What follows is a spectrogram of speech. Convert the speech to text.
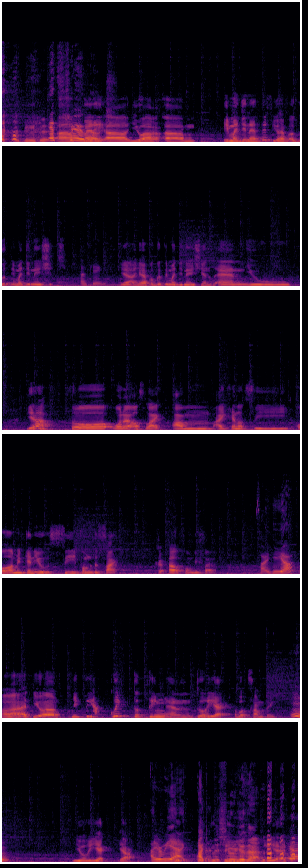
It's Uh, true. very. Uh, you are um, imaginative. You have a good imagination. okay. yeah you have a good imagination and you yeah so what else like um i cannot see well i mean can you see from the side uh, from the side So here. all right you are pretty quick to think and to react about something Mm, you react yeah I react. I Quick can to assure think, you that. react. Yeah,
